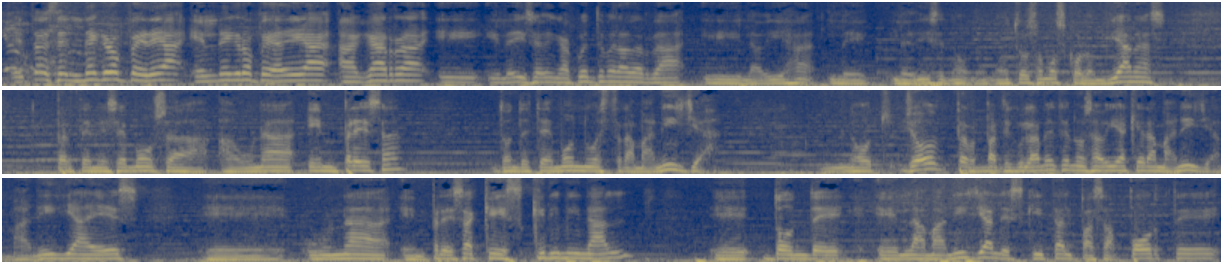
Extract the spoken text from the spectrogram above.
entonces el negro Perea, el negro Perea agarra y, y le dice, venga, cuénteme la verdad. Y la vieja le, le dice, no, nosotros somos colombianas, pertenecemos a, a una empresa donde tenemos nuestra manilla. No, yo particularmente no sabía que era manilla. Manilla es eh, una empresa que es criminal. eh, donde eh, la manilla les quita el pasaporte,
